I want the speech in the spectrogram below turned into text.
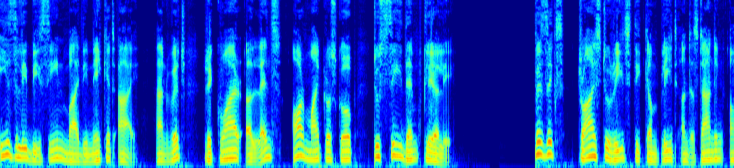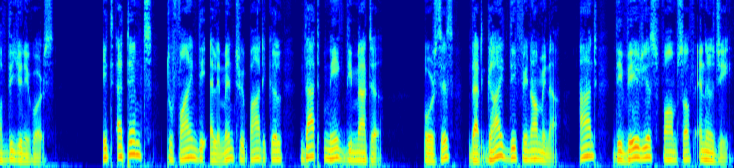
easily be seen by the naked eye and which require a lens or microscope to see them clearly. Physics tries to reach the complete understanding of the universe. It attempts to find the elementary particle that make the matter, forces that guide the phenomena, and the various forms of energy.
